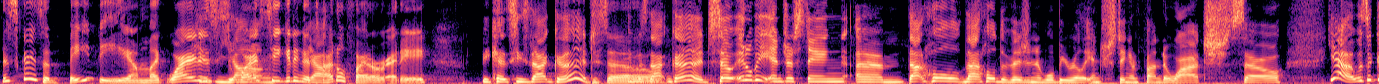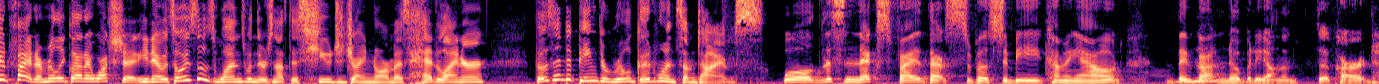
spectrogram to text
"This guy's a baby." I'm like, "Why is why is he getting a Yeah. title fight already?" Because he's that good. So- he was that good. So it'll be interesting. Um, that whole that whole division will be really interesting and fun to watch. So yeah, it was a good fight. I'm really glad I watched it. You know, it's always those ones when there's not this huge ginormous headliner. Those end up being the real good ones sometimes. Well, this next fight that's supposed to be coming out, they've Mm-hmm. got nobody on the, the card.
